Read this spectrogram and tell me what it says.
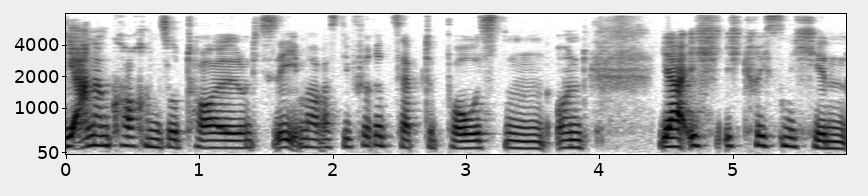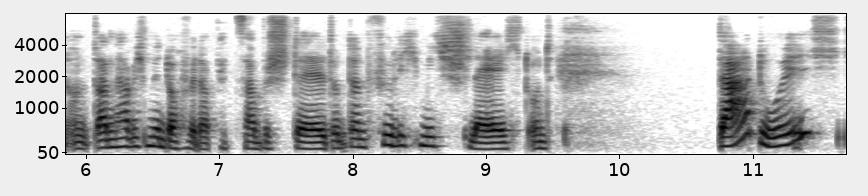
die anderen kochen so toll und ich sehe immer, was die für Rezepte posten und ja, ich, ich kriege es nicht hin und dann habe ich mir doch wieder Pizza bestellt und dann fühle ich mich schlecht und dadurch,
